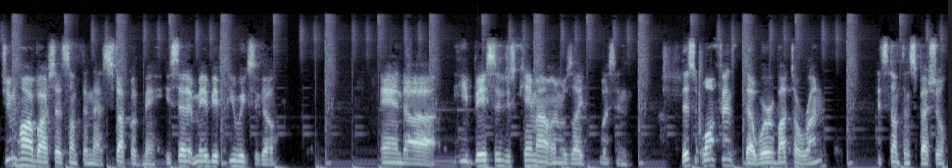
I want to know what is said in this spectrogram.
Jim Harbaugh said something that stuck with me. He said it maybe a few weeks ago, and uh, he basically just came out and was like, "Listen, this offense that we're about to run, it's something special."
